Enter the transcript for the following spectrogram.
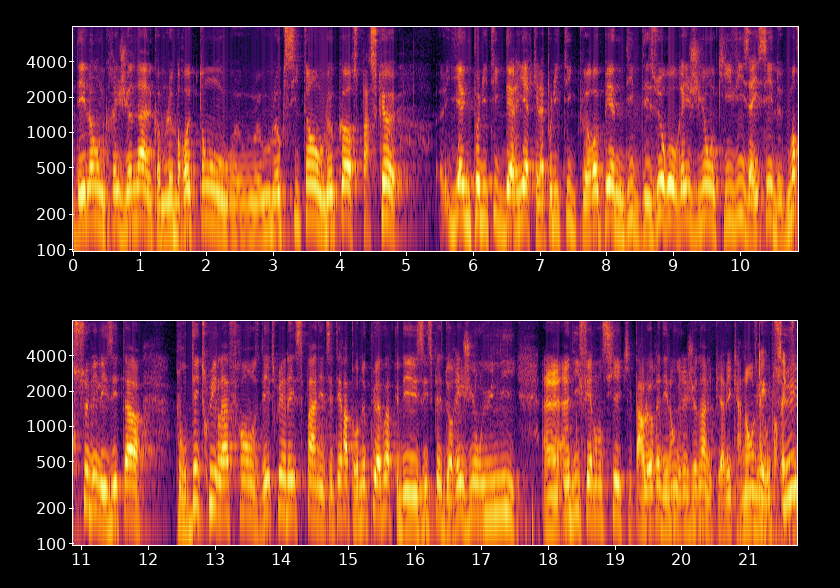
des langues régionales comme le breton ou, l'occitan ou le corse parce que il y a une politique derrière qui est la politique européenne dite des euro-régions qui vise à essayer de morceler les États pour détruire la France, détruire l'Espagne, etc., pour ne plus avoir que des espèces de régions unies, euh, indifférenciées, qui parleraient des langues régionales et puis avec un anglais au-dessus.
